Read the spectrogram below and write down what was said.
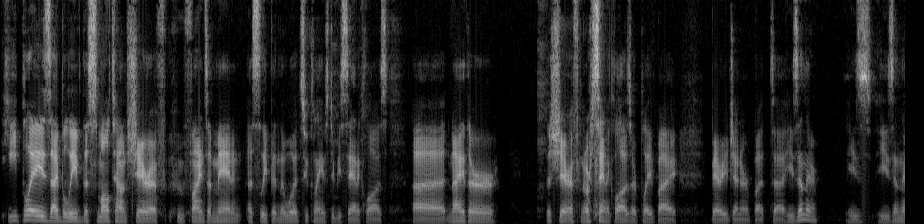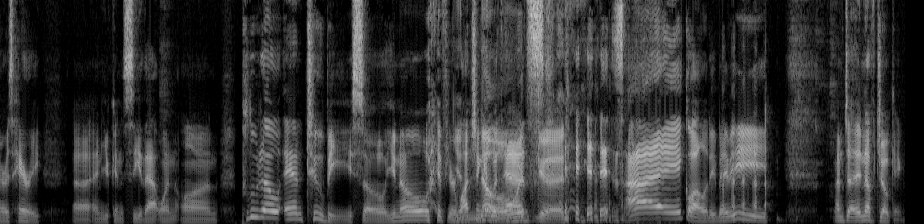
he plays i believe the small town sheriff who finds a man asleep in the woods who claims to be santa claus. Uh neither the sheriff nor santa claus are played by barry jenner but uh he's in there. He's he's in there as harry uh, and you can see that one on Pluto and Tubi. So you know if you're You watching know it with ads, it's good. it's high quality, baby. I'm t- enough joking.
